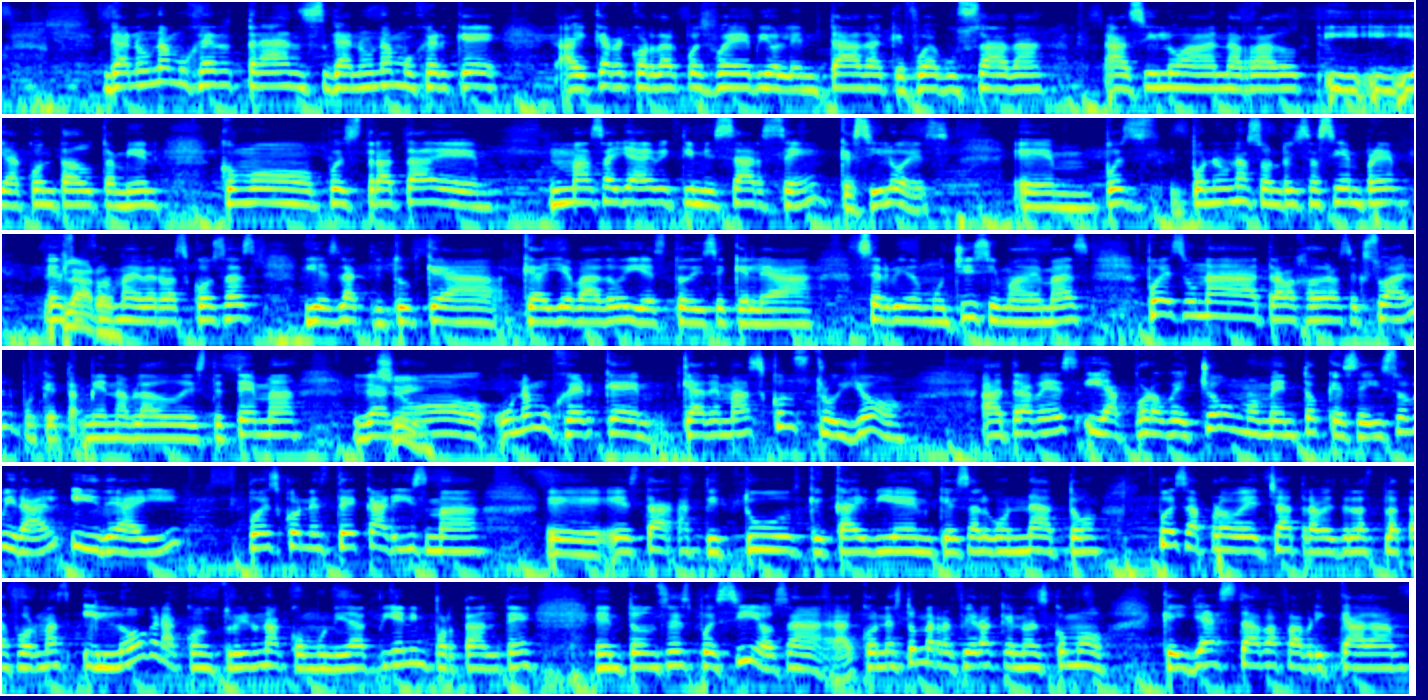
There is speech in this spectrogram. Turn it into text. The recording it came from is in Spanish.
Ganó una mujer trans, ganó una mujer que hay que recordar pues fue violentada, que fue abusada, así lo ha narrado y, y- y ha contado también cómo pues trata de, más allá de victimizarse, que sí lo es, em, pues poner una sonrisa siempre. Es Claro. su forma de ver las cosas y es la actitud que ha, que ha llevado y esto dice que le ha servido muchísimo. Además, pues una trabajadora sexual, porque también ha hablado de este tema, ganó una mujer que, que además construyó a través y aprovechó un momento que se hizo viral y de ahí pues con este carisma, eh, esta actitud que cae bien, que es algo nato, pues aprovecha a través de las plataformas y logra construir una comunidad bien importante. Entonces, pues sí, o sea, con esto me refiero a que no es como que ya estaba fabricada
